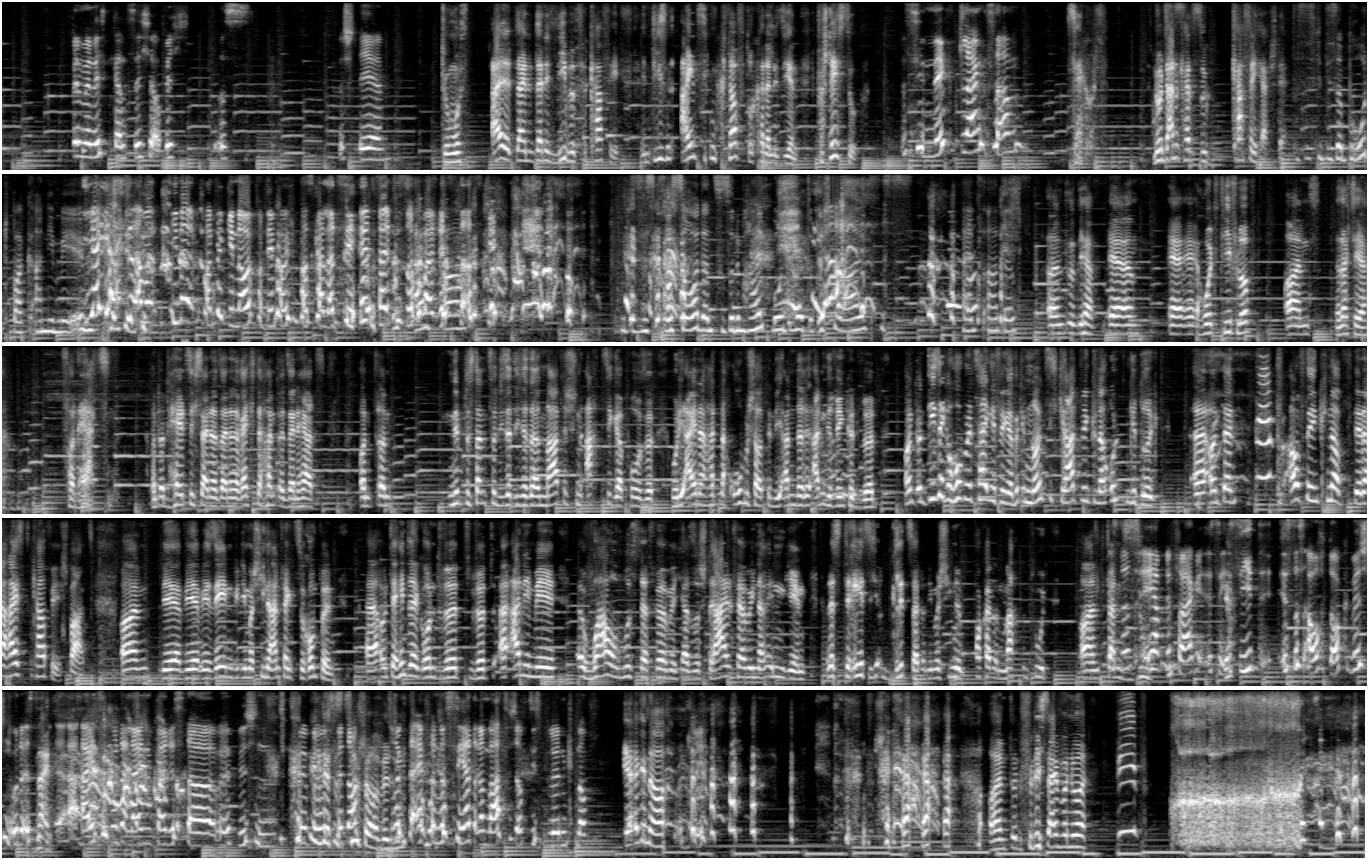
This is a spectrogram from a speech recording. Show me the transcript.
bin mir nicht ganz sicher, ob ich das verstehe. Du musst all deine, deine Liebe für Kaffee in diesen einzigen Knopfdruck kanalisieren. Verstehst du? Sie nickt langsam. Sehr gut. Nur dann kannst du Kaffee herstellen. Das ist wie dieser Brotback-Anime. Ja, ja, aber Tina, Funfact, genau von dem habe ich Pascal erzählt, als es um Baristas ging. Wie dieses Croissant dann zu so einem Halbmond wird und ja. strahlt. Das ist 1A das. Und, und ja, er, er, er holt tief Luft und dann sagt er, von Herzen. Und, und hält sich seine, seine rechte Hand an sein Herz. Und, und nimmt es dann zu dieser, dieser dramatischen 80er-Pose, wo die eine Hand nach oben schaut und die andere angewinkelt wird. Und, und dieser gehobene Zeigefinger wird im 90-Grad-Winkel nach unten gedrückt. Äh, und dann piep, auf den Knopf, der da heißt Kaffee, schwarz. Und wir, wir, wir sehen, wie die Maschine anfängt zu rumpeln. Äh, und der Hintergrund wird, wird Anime äh, wow musterförmig, also strahlenförmig nach innen gehen. Und es dreht sich und glitzert und die Maschine pockert und macht und tut. Und dann das, ich habe eine Frage. Ist, ja? sieht, ist das auch Doc Vision oder ist Nein. das einzig und allein Barista Vision? das ist Zuschauer Vision. drückt einfach nur sehr dramatisch auf diesen blöden Knopf. Ja, genau. Okay. okay. und, und für dich ist einfach nur Piep.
